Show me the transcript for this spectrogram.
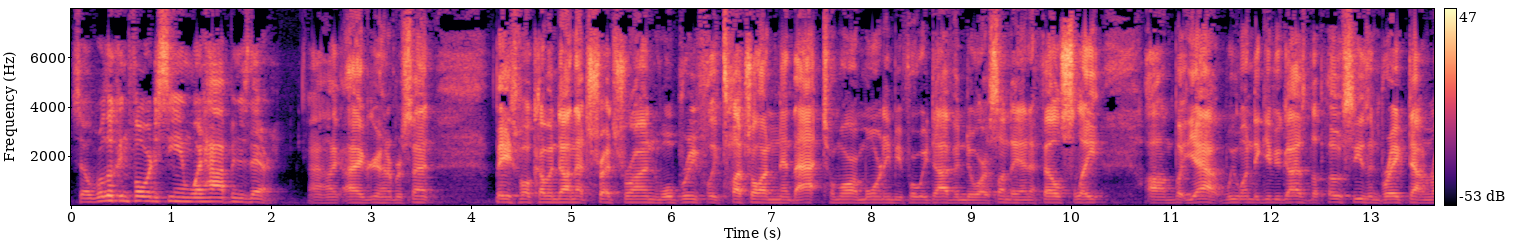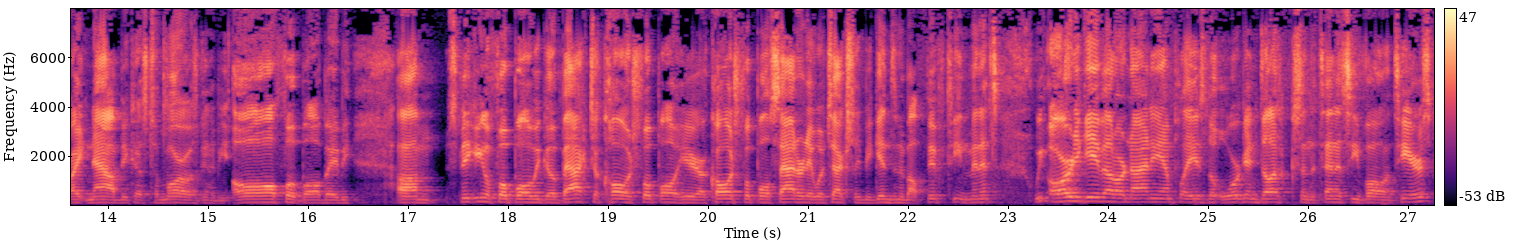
So we're looking forward to seeing what happens there. I, I agree 100%. Baseball coming down that stretch run. We'll briefly touch on that tomorrow morning before we dive into our Sunday NFL slate. Um, but yeah, we wanted to give you guys the postseason breakdown right now because tomorrow is going to be all football, baby. Um, speaking of football, we go back to college football here, college football Saturday, which actually begins in about 15 minutes. We already gave out our 9 a.m. plays, the Oregon Ducks and the Tennessee Volunteers.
